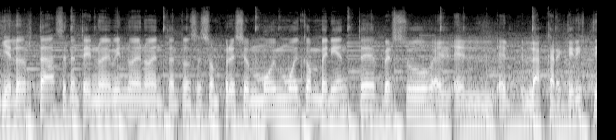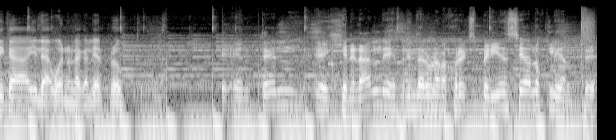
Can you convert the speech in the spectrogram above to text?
y el otro está a 79.990. Entonces son precios muy, muy convenientes versus las características y la, bueno, la calidad del producto. Entel en general es brindar una mejor experiencia a los clientes.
